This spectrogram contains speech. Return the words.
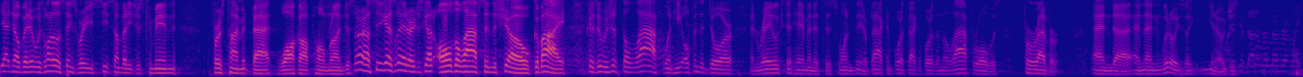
yeah, no, but it was one of those things where you see somebody just come in, first time at bat, walk off home run, just, all right, I'll see you guys later. I just got all the laughs in the show. Goodbye. Because it was just the laugh when he opened the door and Ray looks at him and it's this one, you know, back and forth, back and forth, and the laugh roll was forever. And, uh, and then literally, he's like, you know, just. I don't remember it like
